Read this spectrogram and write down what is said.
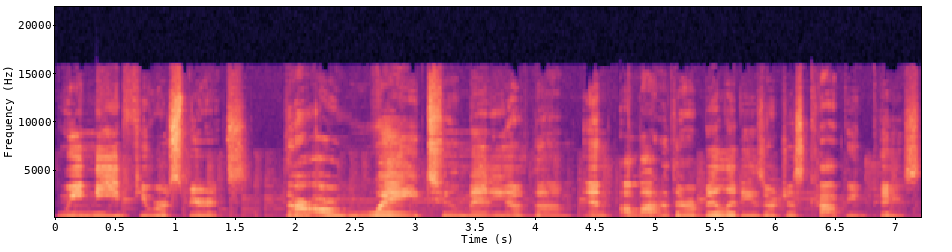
We need fewer spirits. There are way too many of them, and a lot of their abilities are just copy and paste.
